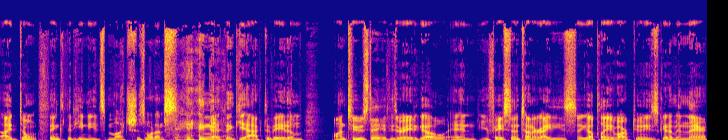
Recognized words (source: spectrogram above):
I don't think that he needs much, is what I'm saying. Yeah. I think you activate him on Tuesday if he's ready to go, and you're facing a ton of righties, so you got plenty of opportunities to get him in there.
